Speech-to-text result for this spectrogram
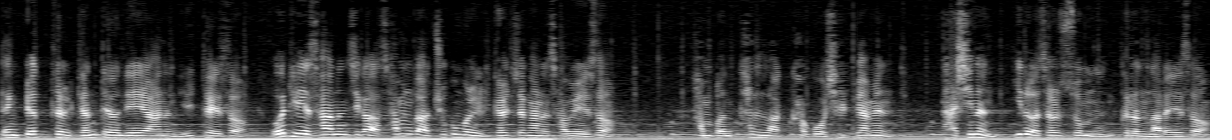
땡볕을 견뎌내야 하는 일터에서 어디에 사는지가 삶과 죽음을 결정하는 사회에서 한번 탈락하고 실패하면 다시는 일어설 수 없는 그런 나라에서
